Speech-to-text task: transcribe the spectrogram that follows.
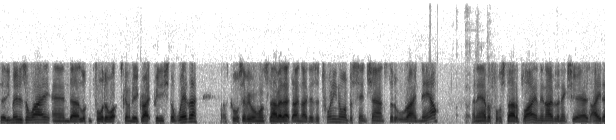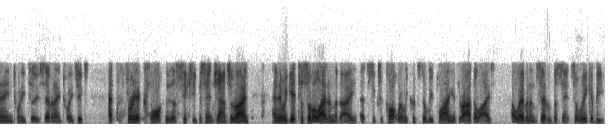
30 metres away, and uh, looking forward to what's going to be a great finish. The weather, of course, everyone wants to know about that, don't they? There's a 29% chance that it will rain now, an hour before start of play, and then over the next few hours, 18, 22, 17, 26 at three o'clock, there's a 60% chance of rain. And then we get to sort of later in the day at six o'clock when we could still be playing if there are delays, 11 and 7%. So we could be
